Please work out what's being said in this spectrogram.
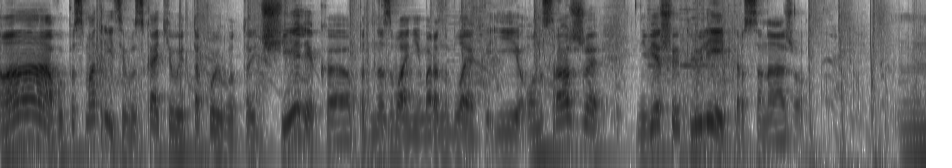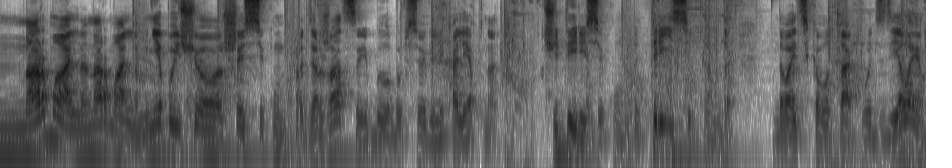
А, вы посмотрите, выскакивает такой вот челик э, под названием Эрон Блэк, и он сразу же вешает люлей персонажу. Нормально, нормально. Мне бы еще 6 секунд продержаться, и было бы все великолепно. 4 секунды, 3 секунды. Давайте-ка вот так вот сделаем.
